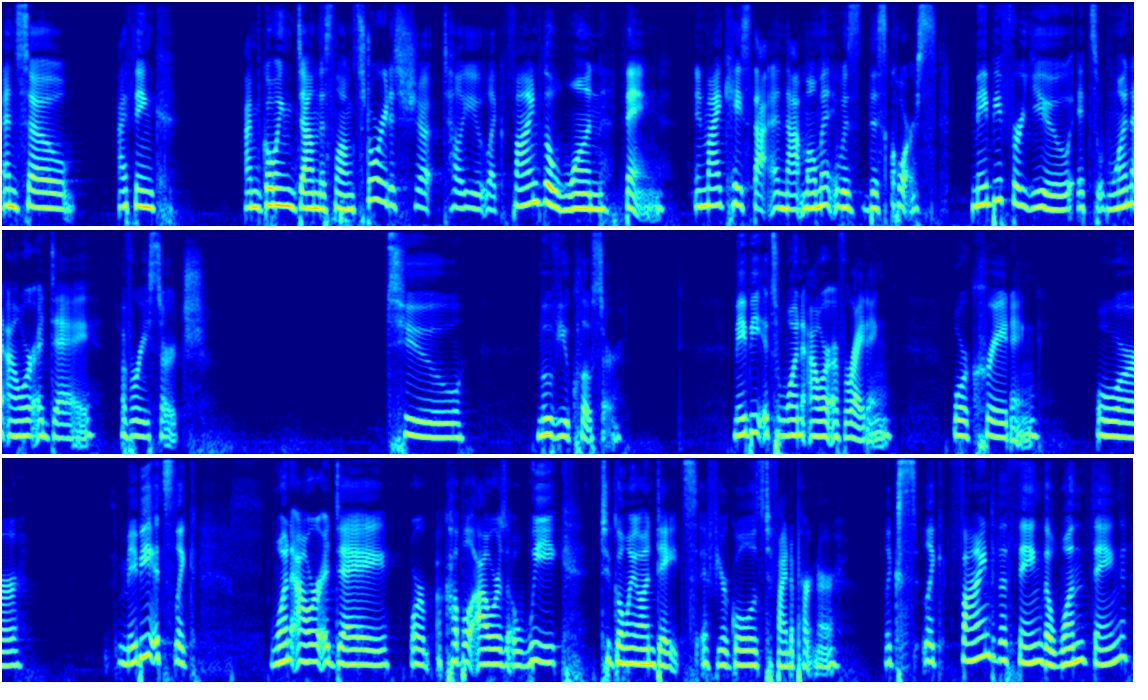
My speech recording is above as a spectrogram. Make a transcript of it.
And so I think I'm going down this long story to sh- tell you like find the one thing in my case, that in that moment, it was this course. Maybe for you, it's one hour a day of research to move you closer. Maybe it's one hour of writing or creating, or maybe it's like one hour a day or a couple hours a week to going on dates if your goal is to find a partner. Like like find the thing, the one thing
